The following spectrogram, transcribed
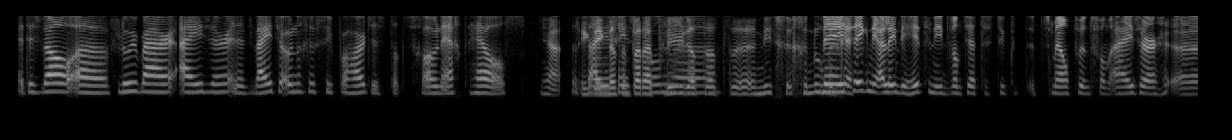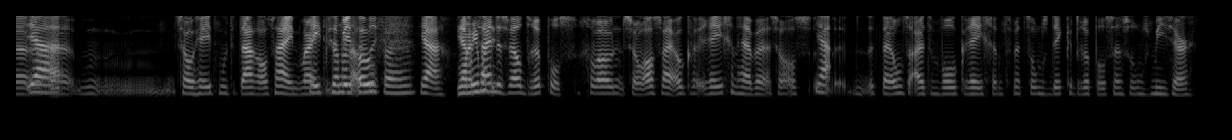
het is wel uh, vloeibaar ijzer en het wijdt er ook nog eens super hard. Dus dat is gewoon echt hels. Ja, dat ik denk dat een paraplu dat dat uh, niet genoeg Nee, zeker niet. Alleen de hitte niet, want ja, het is natuurlijk het smeltpunt van ijzer. Uh, ja. zo heet moet het daar al zijn. Maar heet dan een oven. Ja, ja maar, het zijn dus wel druppels. Gewoon zoals wij ook regen hebben. Zoals ja. het bij ons uit een wolk regent met soms dikke druppels en soms miser.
